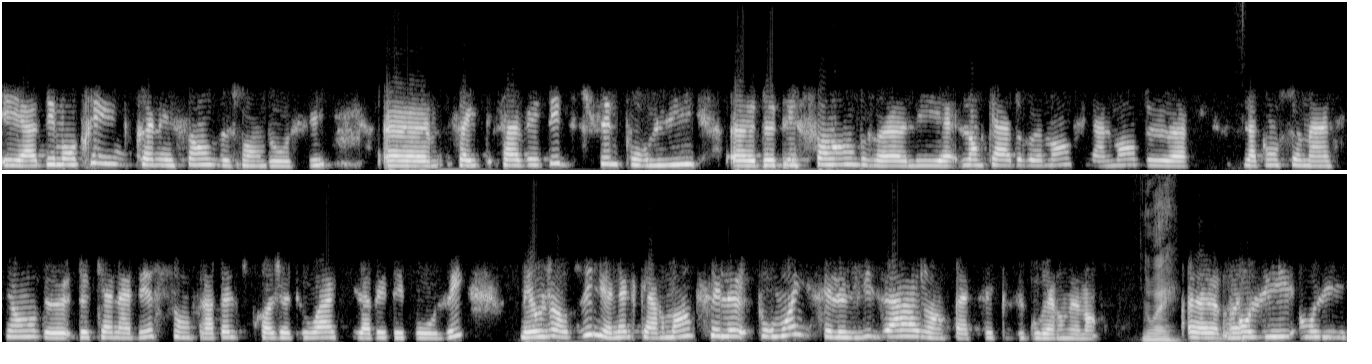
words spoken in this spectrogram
et à démontrer une connaissance de son dossier. Euh, ça, ça, avait été difficile pour lui euh, de défendre euh, l'encadrement finalement de la consommation de, de, cannabis. On se rappelle du projet de loi qu'il avait déposé. Mais aujourd'hui, Lionel Carman, c'est le, pour moi, c'est le visage empathique du gouvernement. Ouais. Euh, on lui, on lui,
